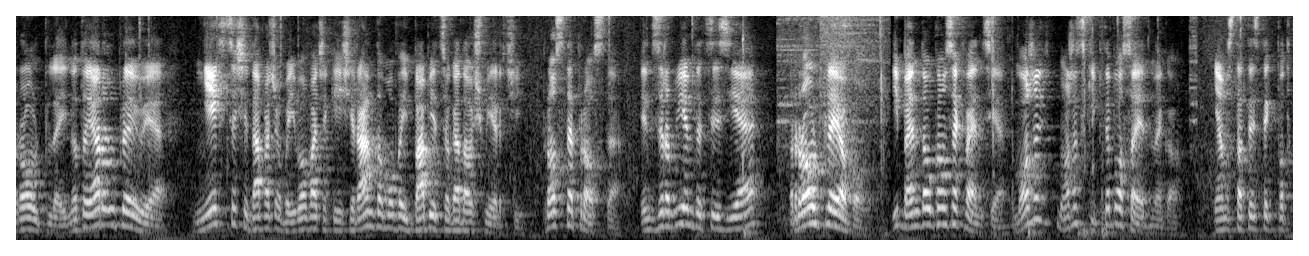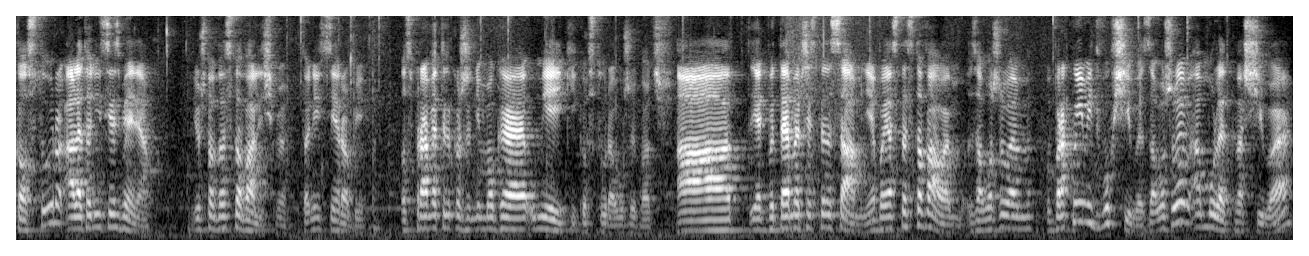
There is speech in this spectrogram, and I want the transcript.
Roleplay. No to ja roleplayuję. Nie chcę się dawać obejmować jakiejś randomowej babie, co gada o śmierci. Proste, proste. Więc zrobiłem decyzję roleplayową. I będą konsekwencje. Może, może skipnę bossa jednego. Nie mam statystyk pod kostur, ale to nic nie zmienia. Już to testowaliśmy. To nic nie robi. To sprawia tylko, że nie mogę umiejki kostura używać. A jakby damage jest ten sam, nie? Bo ja stestowałem. Założyłem... Bo brakuje mi dwóch siły. Założyłem amulet na siłę.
